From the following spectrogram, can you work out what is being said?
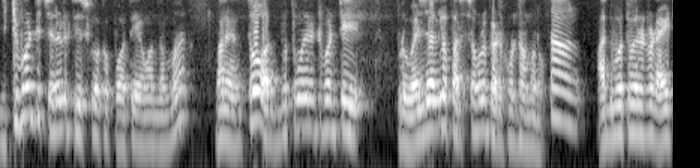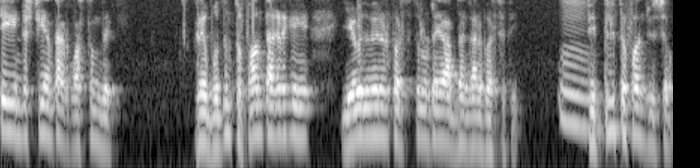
ఇటువంటి చర్యలు తీసుకోకపోతే ఏముందమ్మా? మనం ఎంతో అద్భుతమైనటువంటి ఇప్పుడు వైజాగ్లో పరిశ్రమలు పెట్టుకుంటాం మనం. అద్భుతమైనటువంటి ఐటీ ఇండస్ట్రీ అంతా అక్కడికి వస్తుంది. రేపు పొద్దున్న తుఫాన్ తాగడికి ఏ విధమైన పరిస్థితులు ఉంటాయో అర్థం కాని పరిస్థితి. తిత్లీ తుఫాన్ చూసాం.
